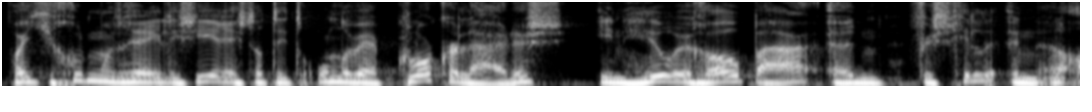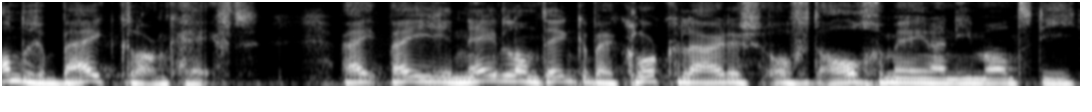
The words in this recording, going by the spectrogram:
wat je goed moet realiseren is dat dit onderwerp klokkenluiders in heel Europa een, verschil, een, een andere bijklank heeft. Wij, wij hier in Nederland denken bij klokkenluiders over het algemeen aan iemand die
